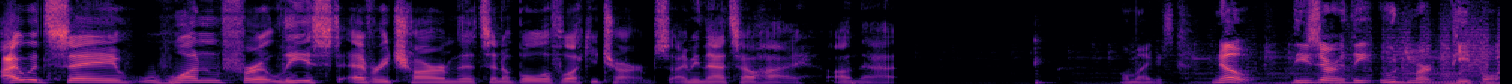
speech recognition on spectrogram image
I would say one for at least every charm that's in a bowl of Lucky Charms. I mean, that's how high on that. Oh my goodness! No, these are the Udmurt people.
